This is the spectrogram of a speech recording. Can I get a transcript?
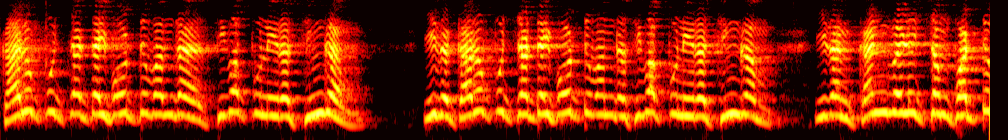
கருப்பு சட்டை போட்டு வந்த சிவப்பு நிற சிங்கம். இது கருப்பு சட்டை போட்டு வந்த சிவப்பு நிற சிங்கம். இதன் கண் வெளிச்சம் பட்டு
